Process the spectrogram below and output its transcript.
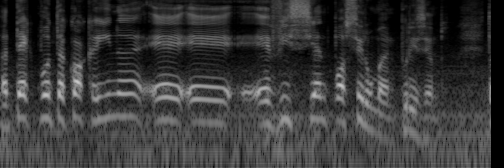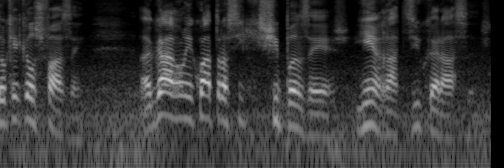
até que ponto a cocaína é, é, é viciante para o ser humano, por exemplo. Então o que é que eles fazem? Agarram em 4 ou 5 chimpanzés e em ratos e o caraças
